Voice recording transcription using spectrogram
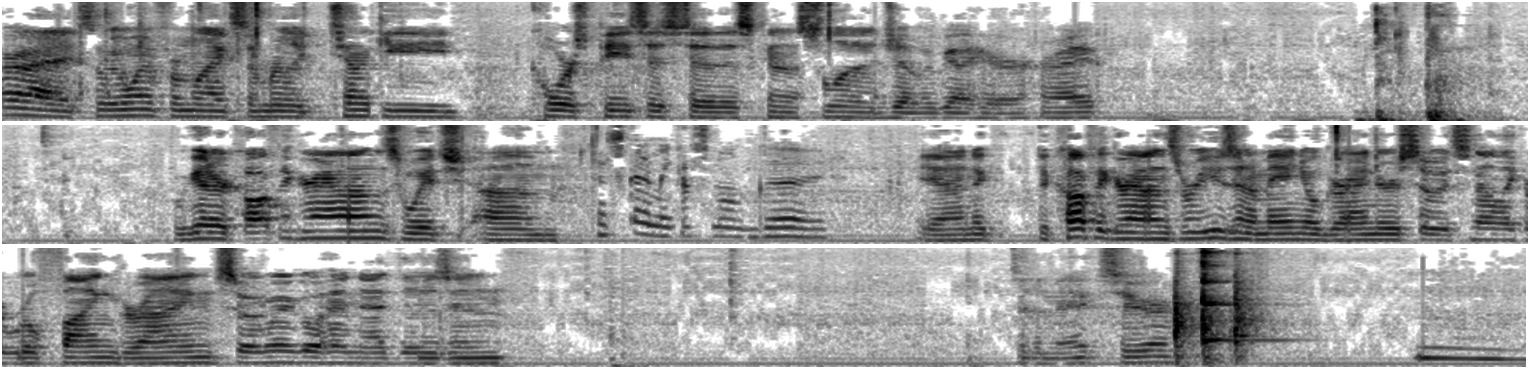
All right, so we went from like some really chunky, coarse pieces to this kind of sludge that we've got here, right? We got our coffee grounds, which, um, That's gonna make it smell good. yeah, and the, the coffee grounds, we're using a manual grinder, so it's not like a real fine grind. So I'm gonna go ahead and add those in to the mix here. Mm.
